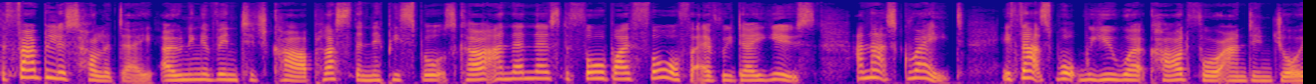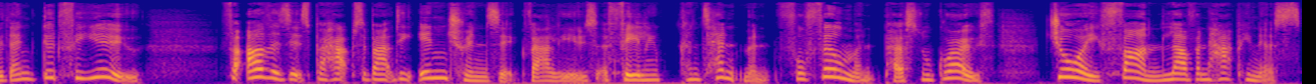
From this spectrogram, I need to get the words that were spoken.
the fabulous holiday, owning a vintage car, plus the nippy sports car, and then there's the 4x4 for everyday use. And that's great. If that's what you work hard for and enjoy, then good for you. For others, it's perhaps about the intrinsic values of feeling contentment, fulfillment, personal growth, joy, fun, love, and happiness.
